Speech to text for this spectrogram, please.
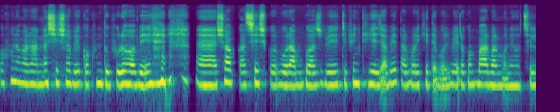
কখন আমার রান্না শেষ হবে, কখন দুপুরে হবে। সব কাজ শেষ করব। রাব্বু আসবে, টিফিন খেয়ে যাবে, তারপরে খেতে বসবে। এরকম বারবার মনে হচ্ছিল।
